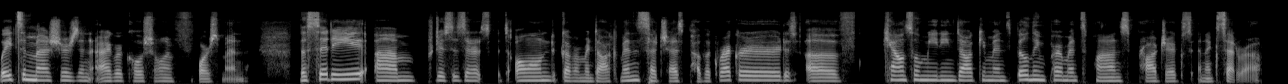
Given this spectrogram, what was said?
weights and measures, and agricultural enforcement. The city um, produces its, its own government documents, such as public records of council meeting documents, building permits, plans, projects, and etc.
